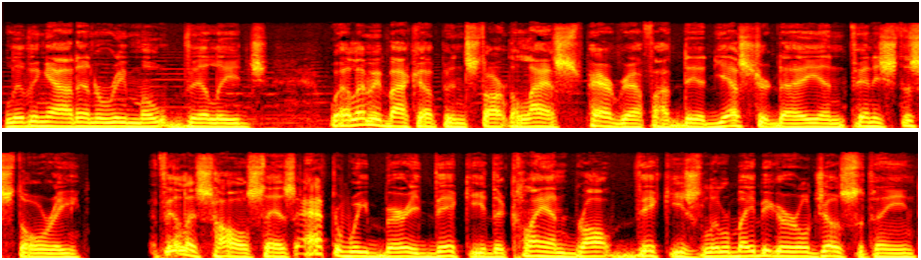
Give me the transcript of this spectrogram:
living out in a remote village. Well, let me back up and start the last paragraph I did yesterday and finish the story. Phyllis Hall says after we buried Vicky, the clan brought Vicky's little baby girl Josephine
